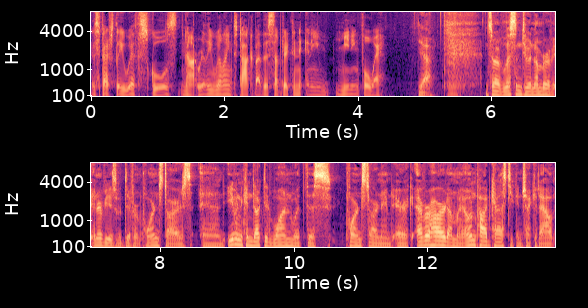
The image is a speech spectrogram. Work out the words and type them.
Especially with schools not really willing to talk about this subject in any meaningful way. Yeah. And so I've listened to a number of interviews with different porn stars and even conducted one with this porn star named Erik Everhard on my own podcast. You can check it out.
